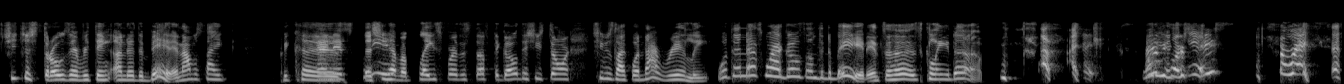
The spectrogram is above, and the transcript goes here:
She just throws everything under the bed. And I was like, because it's does she have a place for the stuff to go that she's throwing? She was like, Well, not really. Well, then that's why it goes under the bed. And to her, it's cleaned up. Right. What do We you have floor space. right.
